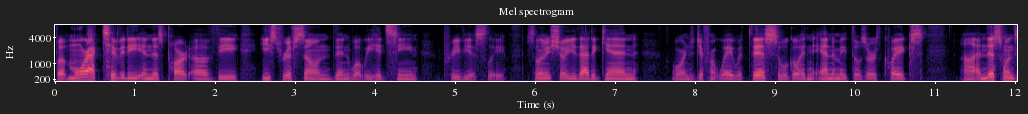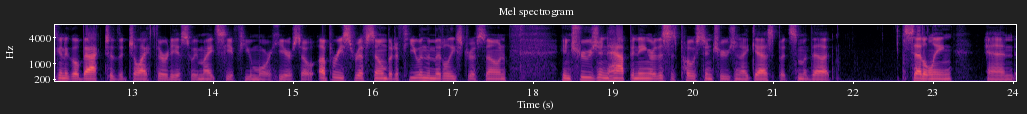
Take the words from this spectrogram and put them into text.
but more activity in this part of the East Rift Zone than what we had seen previously. So let me show you that again or in a different way with this. So we'll go ahead and animate those earthquakes. Uh, and this one's going to go back to the July 30th, so we might see a few more here. So Upper East Rift Zone, but a few in the Middle East Rift Zone. Intrusion happening, or this is post-intrusion, I guess, but some of that settling and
